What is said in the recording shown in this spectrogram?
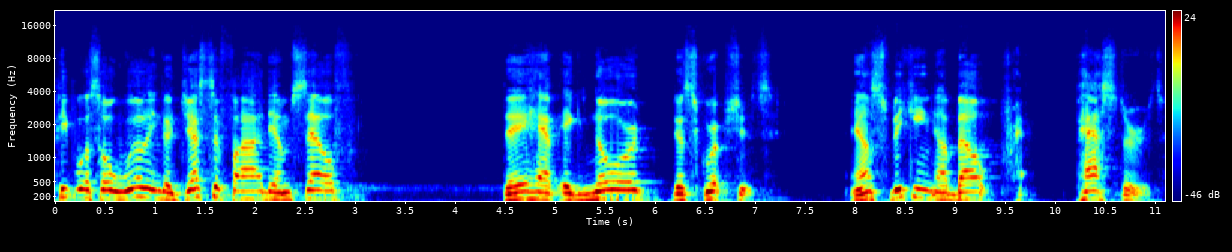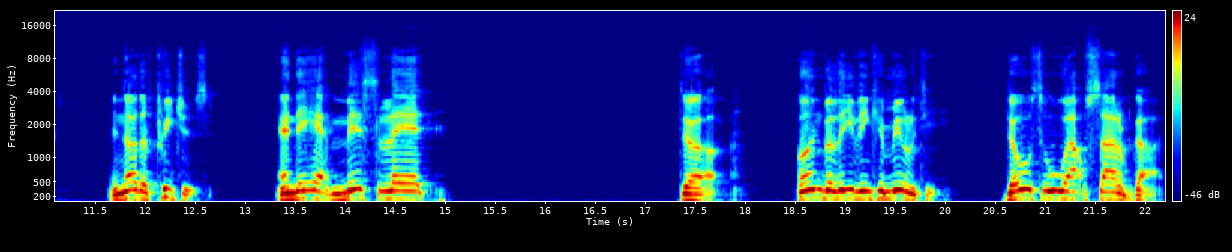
people are so willing to justify themselves, they have ignored the scriptures. And I'm speaking about pastors and other preachers, and they have misled the unbelieving community, those who are outside of God.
